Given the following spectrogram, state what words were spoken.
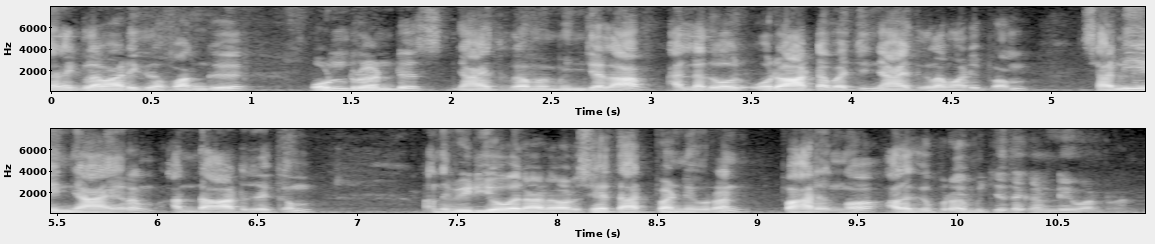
சனிக்கிழமை அடிக்கிற பங்கு ஒன்று ரெண்டு ஞாயிற்றுக்கிழமை மிஞ்சலாம். அல்லது ஒரு ஒரு ஆட்டை வச்சு ஞாயிற்றுக்கிழமை அடிப்போம். சனியும் ஞாயிறும் அந்த ஆடு இருக்கும். அந்த வீடியோவை நான் ஒரு சேர்த்து அட் பண்ணி விட்றேன். பாருங்க. அதுக்கு பிறகு மிச்சத்தை கண்டினியூ பண்ணுறேன்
